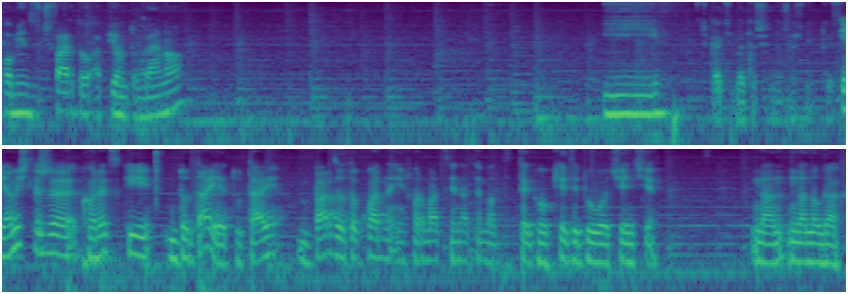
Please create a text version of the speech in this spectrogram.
pomiędzy czwartą a piątą rano. I. Czekajcie, bo ja też jednocześnie tu jest. Ja myślę, że Korecki dodaje tutaj bardzo dokładne informacje na temat tego, kiedy było cięcie na, na nogach.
